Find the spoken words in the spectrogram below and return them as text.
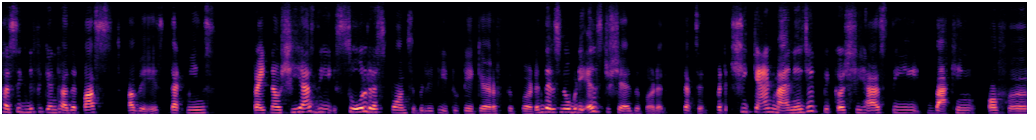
her significant other passed away. That means right now she has the sole responsibility to take care of the burden. There is nobody else to share the burden. That's it. But she can manage it because she has the backing of her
